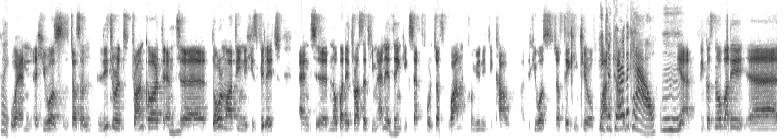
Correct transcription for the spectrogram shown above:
right. when he was just a literate drunkard and mm-hmm. uh, doormat in his village and uh, nobody trusted him anything mm-hmm. except for just one community cow he was just taking care of he took cow. care of the cow mm-hmm. yeah because nobody uh,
